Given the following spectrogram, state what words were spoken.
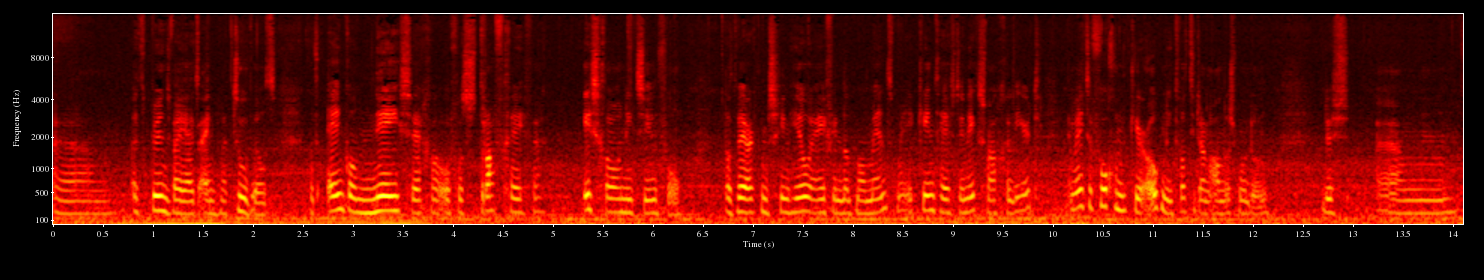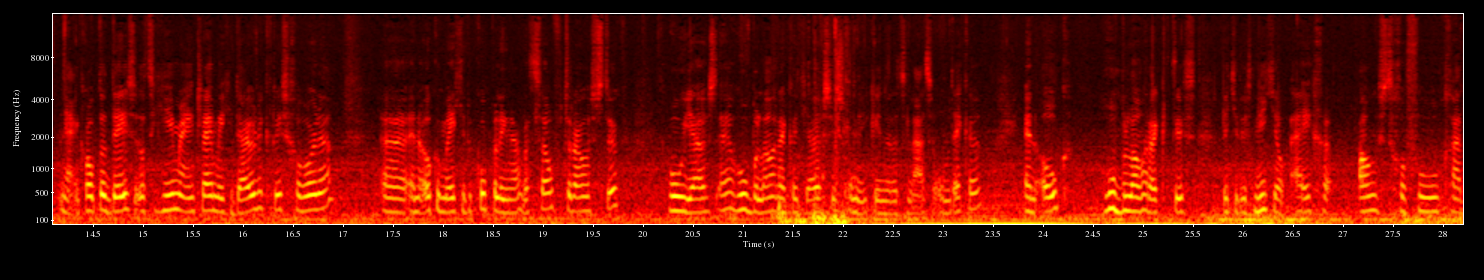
um, het punt waar je uiteindelijk naartoe wilt. Dat enkel nee zeggen of een straf geven is gewoon niet zinvol. Dat werkt misschien heel even in dat moment, maar je kind heeft er niks van geleerd en weet de volgende keer ook niet wat hij dan anders moet doen. Dus um, ja, ik hoop dat, deze, dat hiermee een klein beetje duidelijker is geworden. Uh, en ook een beetje de koppeling naar dat zelfvertrouwensstuk. Hoe, juist, hè, hoe belangrijk het juist is om je kinderen te laten ontdekken. En ook hoe belangrijk het is dat je dus niet jouw eigen angstgevoel gaat,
